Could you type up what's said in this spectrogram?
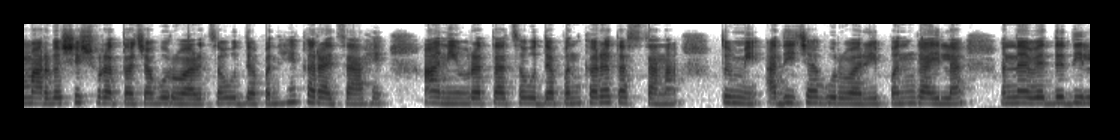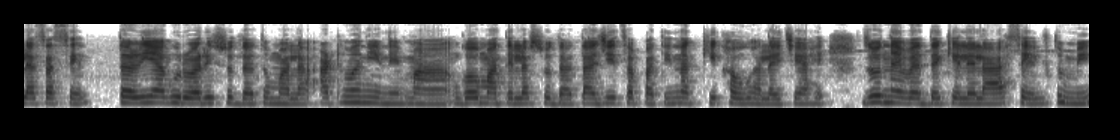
मार्गशीर्ष व्रताच्या गुरुवारचं उद्यापन हे करायचं आहे. आणि व्रताचं उद्यापन करत असताना तुम्ही आधीच्या गुरुवारी पण गाईला नैवेद्य दिलाच असेल. तर या गुरुवारीसुद्धा तुम्हाला आठवणीने मा गौमातेला सुद्धा ताजी चपाती नक्की खाऊ घालायची आहे. जो नैवेद्य केलेला असेल तुम्ही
